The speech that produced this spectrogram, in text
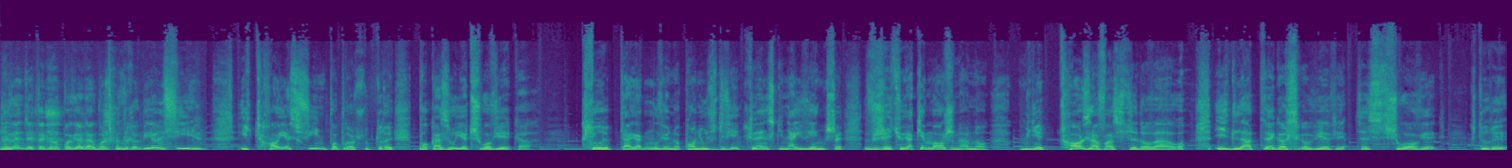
Nie będę tego opowiadał, bo to zrobiłem film. I to jest film po prostu, który pokazuje człowieka, który, tak jak mówię, no, poniósł dwie klęski największe w życiu, jakie można. No. Mnie to zafascynowało i dlatego sobie to jest człowiek, który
